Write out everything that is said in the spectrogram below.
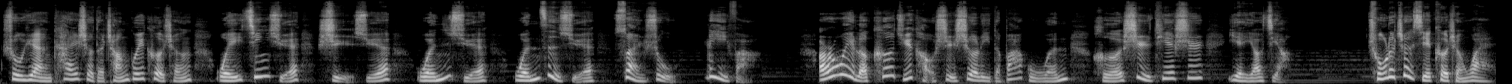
书院开设的常规课程为经学、史学、文学、文字学、算术、历法，而为了科举考试设立的八股文和试帖诗也要讲。除了这些课程外，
